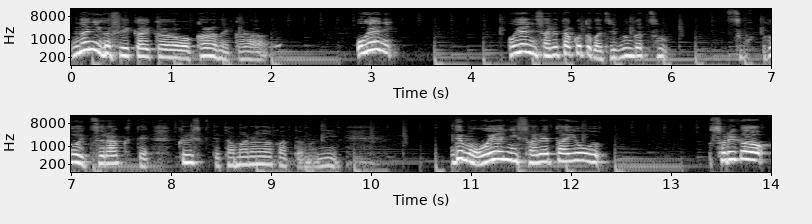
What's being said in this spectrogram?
何が正解かがわからないから、親に、親にされたことが自分がつすごい辛くて苦しくてたまらなかったのにでも親にされたようそれが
